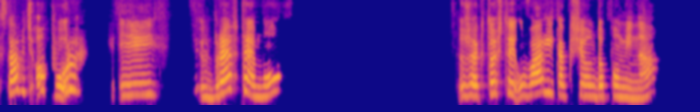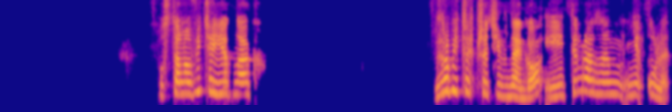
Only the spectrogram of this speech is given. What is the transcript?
Stawić opór i wbrew temu, że ktoś tej uwagi tak się dopomina, postanowicie jednak zrobić coś przeciwnego i tym razem nie ulec.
